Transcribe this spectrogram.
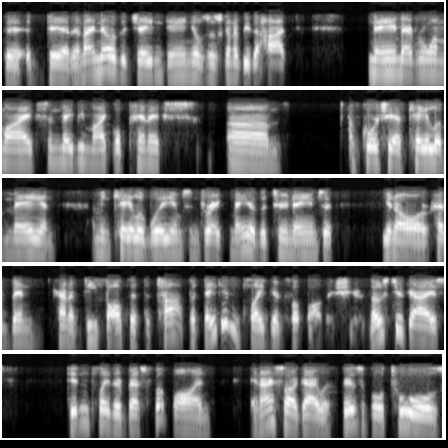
did. And I know that Jayden Daniels is going to be the hot name everyone likes, and maybe Michael Penix. Um, of course, you have Caleb May, and I mean Caleb Williams and Drake Maye are the two names that you know have been kind of default at the top, but they didn't play good football this year. Those two guys didn't play their best football, and and I saw a guy with physical tools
